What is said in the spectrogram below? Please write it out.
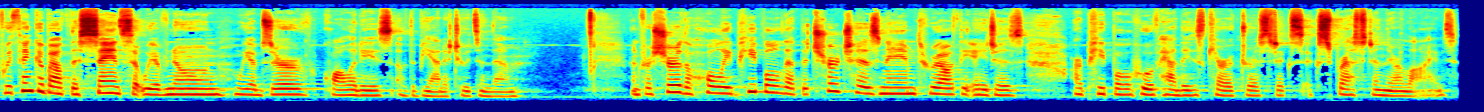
If we think about the saints that we have known, we observe qualities of the Beatitudes in them. And for sure, the holy people that the church has named throughout the ages are people who have had these characteristics expressed in their lives.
